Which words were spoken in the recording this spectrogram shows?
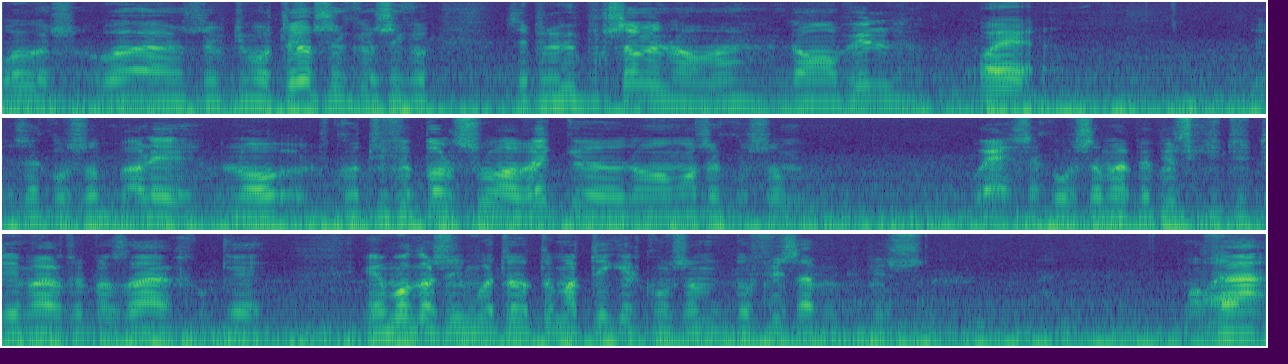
Ouais, ouais, ce petit moteur, c'est que c'est que c'est prévu pour ça maintenant, hein. Dans la ville, Ouais. ça consomme. Allez, non, quand tu fais pas le saut avec, euh, normalement ça consomme. Ouais, ça consomme un peu plus que tu démarres le bazar, ok. Et moi, quand c'est une moteur automatique, elle consomme d'office un peu plus. Mais enfin,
